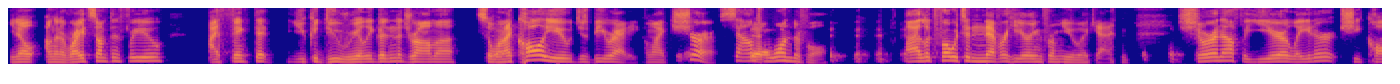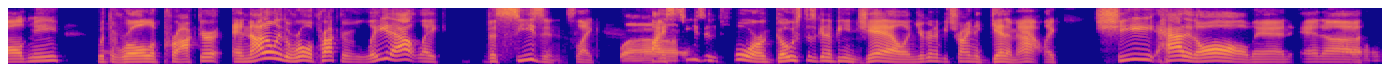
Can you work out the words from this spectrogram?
you know i'm going to write something for you i think that you could do really good in the drama so yeah. when I call you, just be ready. I'm like, sure, sounds yeah. wonderful. I look forward to never hearing from you again. sure enough, a year later, she called me with the role of Proctor. And not only the role of Proctor, laid out like the seasons. Like wow. by season four, Ghost is going to be in jail and you're going to be trying to get him out. Like she had it all, man. And, uh, wow.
